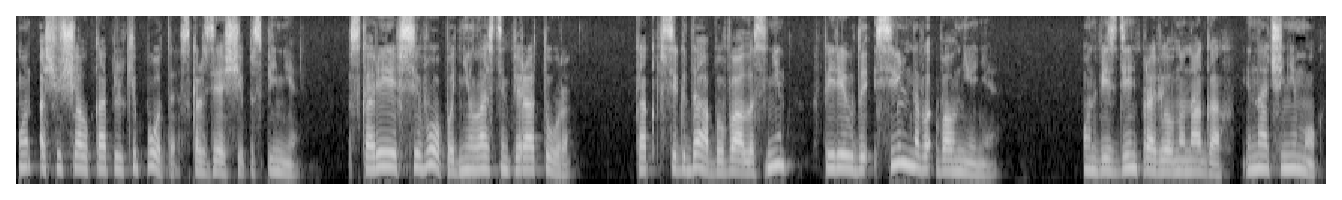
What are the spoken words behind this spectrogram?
Он ощущал капельки пота, скользящие по спине. Скорее всего, поднялась температура, как всегда бывало с ним в периоды сильного волнения. Он весь день провел на ногах, иначе не мог.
